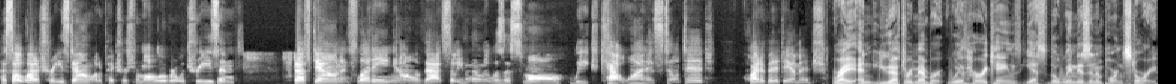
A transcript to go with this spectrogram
I saw a lot of trees down, a lot of pictures from all over with trees and stuff down and flooding and all of that. So even though it was a small, weak Cat 1, it still did quite a bit of damage. Right. And you have to remember with hurricanes, yes, the wind is an important story,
